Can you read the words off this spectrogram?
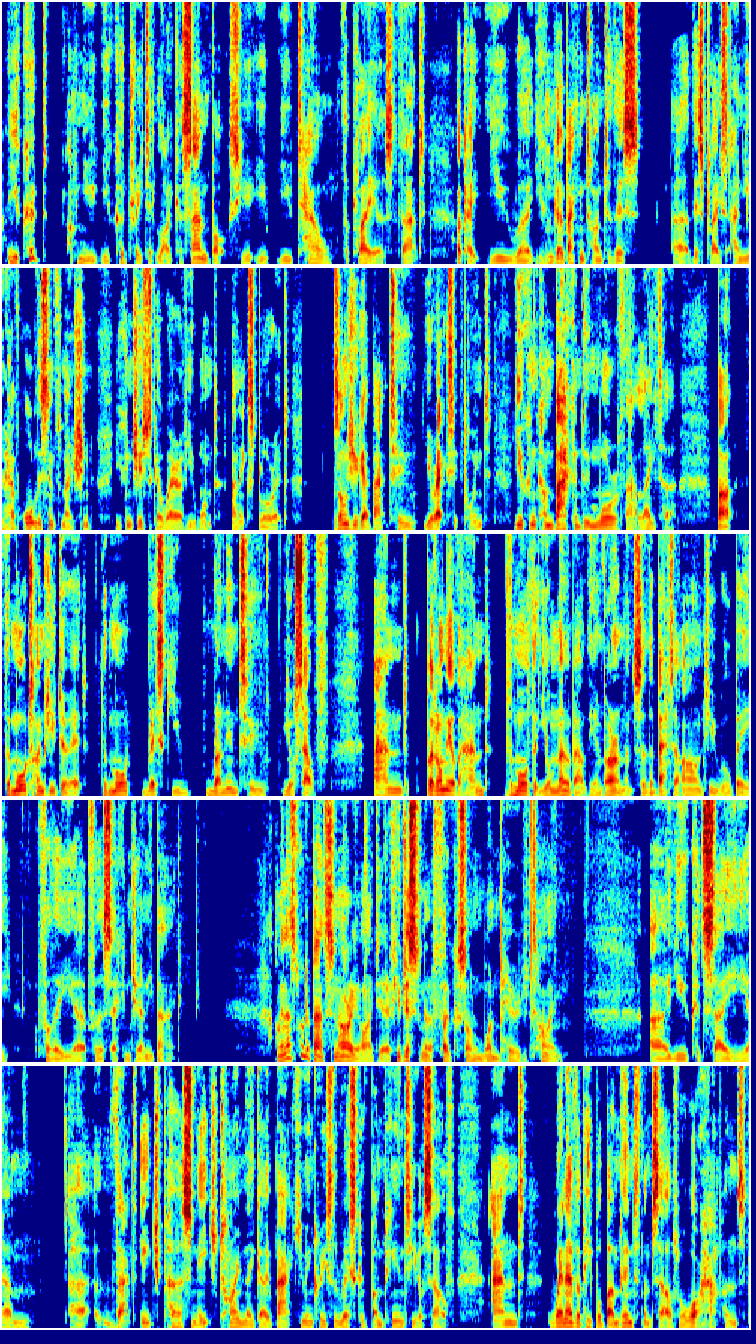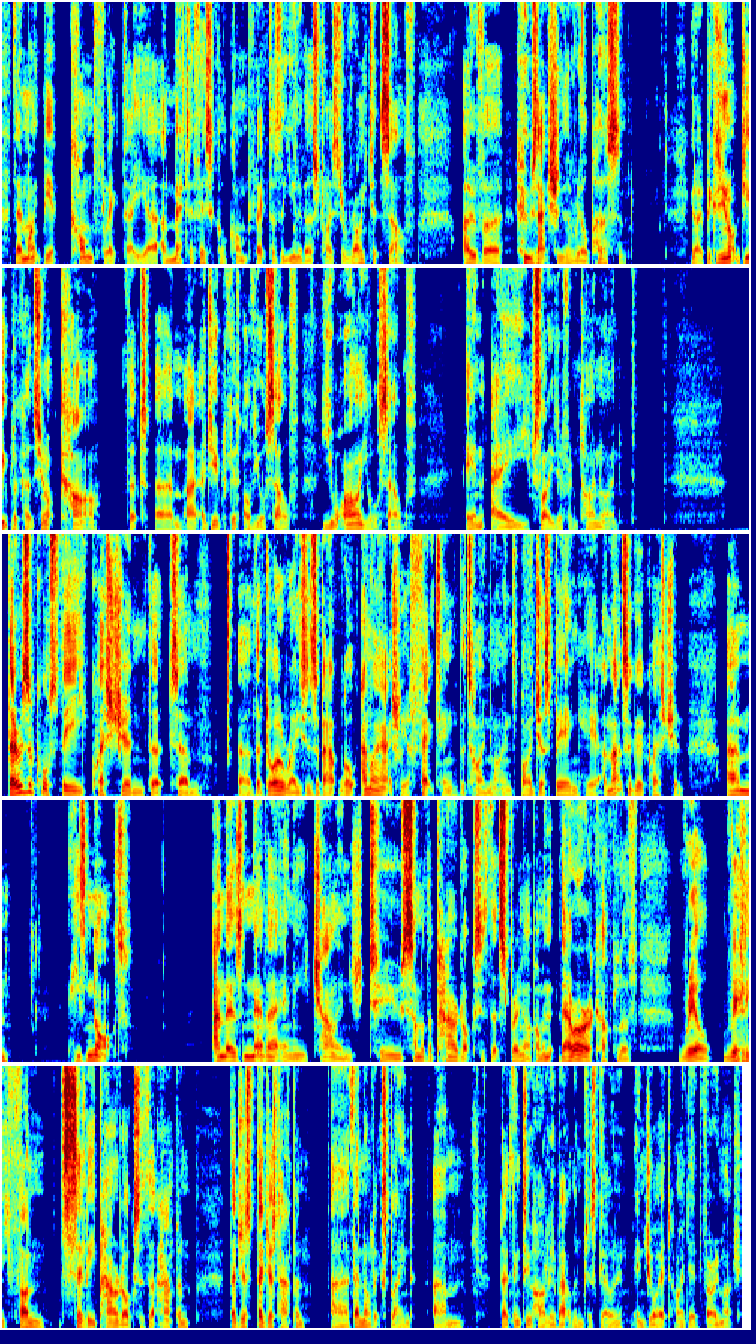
You could I mean, you, you could treat it like a sandbox. You, you, you tell the players that, okay, you, uh, you can go back in time to this, uh, this place and you have all this information. You can choose to go wherever you want and explore it. As long as you get back to your exit point, you can come back and do more of that later. But the more times you do it, the more risk you run into yourself. And, but on the other hand, the more that you'll know about the environment, so the better armed you will be for the uh, for the second journey back. I mean, that's not a bad scenario idea if you're just going to focus on one period of time. Uh, you could say um, uh, that each person, each time they go back, you increase the risk of bumping into yourself. And whenever people bump into themselves, well, what happens? There might be a conflict, a, uh, a metaphysical conflict as the universe tries to right itself over who's actually the real person you know, because you're not duplicates, you're not ka that um, a duplicate of yourself. You are yourself in a slightly different timeline. There is, of course, the question that um, uh, that Doyle raises about, well, am I actually affecting the timelines by just being here? And that's a good question. Um, he's not. And there's never any challenge to some of the paradoxes that spring up. I mean, there are a couple of real, really fun, silly paradoxes that happen. They just they just happen. Uh, they're not explained. Um, don't think too hardly about them. Just go and enjoy it. I did very much.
